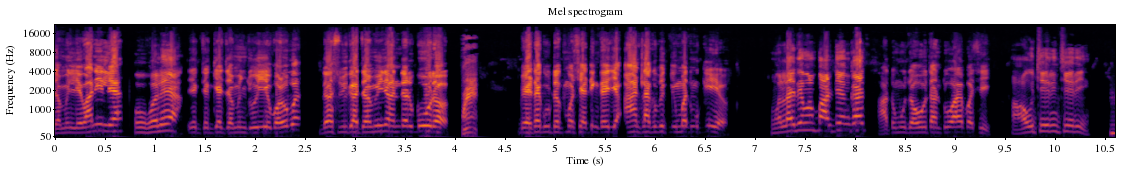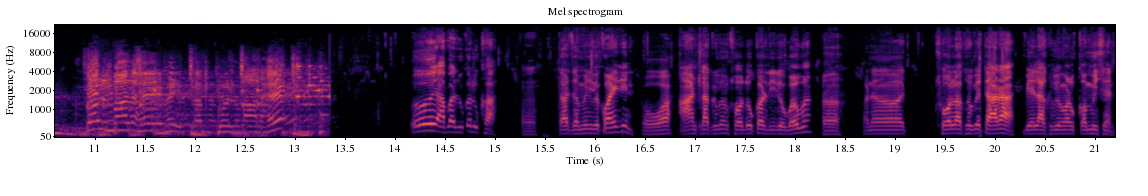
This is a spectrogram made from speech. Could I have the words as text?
જમીન લેવાની લે. ઓહો લે. એક જગ્યા જમીન જોઈએ બરોબર? દસ વીઘા જમીન અંદર બોર બેઠક ઉઠકમાં સેટિંગ થઈ જાય. આઠ લાખ રૂપિયા કિંમત મૂકી છે. મલાઈ દે મને પાર્ટી અંગાજ હા તો હું જવું તાન તું આવે પછી. આવું ચેરી ચેરી. ગોલમાલ હે ભાઈ સબ ગોલમાલ હે. ઓય આ બાજુ કલુખા તાર જમીન વેચવાની હતી ને? આઠ લાખ રૂપિયા સોદો કરી દીધો બરોબર? અને છ લાખ રૂપિયા તારા બે લાખ રૂપિયા મારું કમિશન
